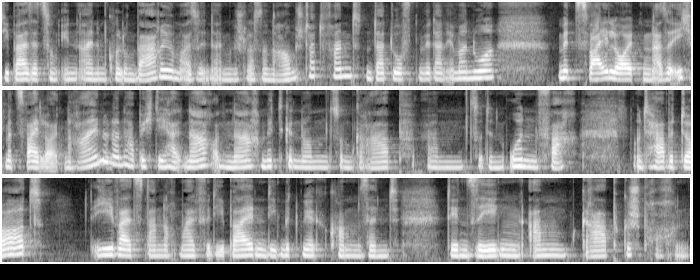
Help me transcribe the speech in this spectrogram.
die Beisetzung in einem Kolumbarium, also in einem geschlossenen Raum stattfand. Und da durften wir dann immer nur mit zwei Leuten, also ich mit zwei Leuten rein. Und dann habe ich die halt nach und nach mitgenommen zum Grab, ähm, zu dem Urnenfach und habe dort jeweils dann nochmal für die beiden, die mit mir gekommen sind, den Segen am Grab gesprochen.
